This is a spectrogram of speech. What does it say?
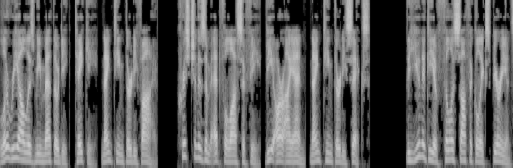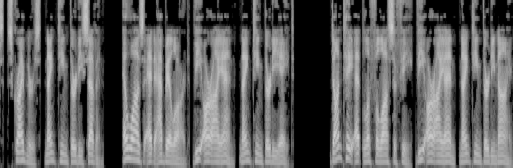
Le réalisme méthodique, Téqui, 1935. Christianism et philosophie, Vrin, 1936. The Unity of Philosophical Experience, Scribners, 1937. Héloïse et Abelard, Vrin, 1938. Dante et la philosophie, Vrin, 1939.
